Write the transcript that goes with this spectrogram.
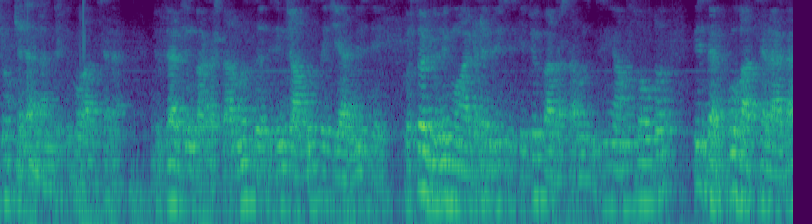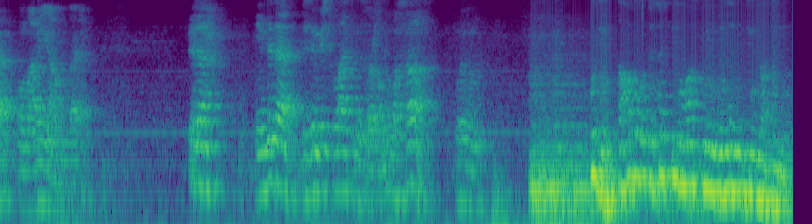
çox kədərləndirdi bu hadisələr. Türklər bizim qardaşlarımızdır, bizim canımızdır, ciyərimizdir. 44 günlük müharibədə bilirsiniz ki, Türk qardaşlarımız bizim yanımızda oldu. Biz də bu hadisələrdə onların yanındayıq. Belə, indi də bizim bir slaytımız var, onu baxaq. Buyurun. Bugün, daha doğru desək 1 Mart günündə mümkün daxildir.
